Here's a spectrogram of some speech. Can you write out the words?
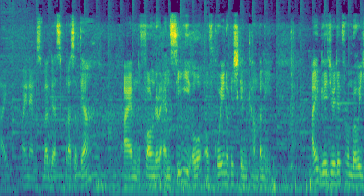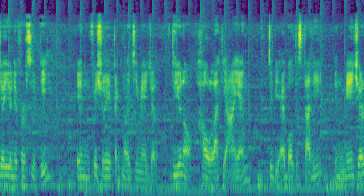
Hi, my name is Bagas Prasetya. I am the founder and CEO of Co-Innovation Company. I graduated from Brawijaya University in Fishery Technology major. Do you know how lucky I am to be able to study in major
